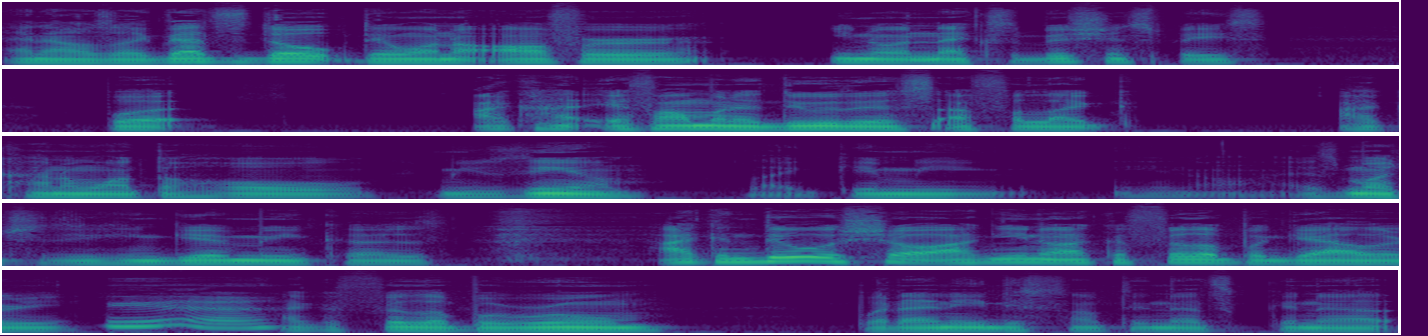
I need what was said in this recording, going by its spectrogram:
and I was like, "That's dope. They want to offer, you know, an exhibition space, but I if I'm gonna do this, I feel like I kind of want the whole museum. Like, give me, you know, as much as you can give me, because I can do a show. I, you know, I could fill up a gallery, Yeah. I could fill up a room, but I needed something that's gonna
